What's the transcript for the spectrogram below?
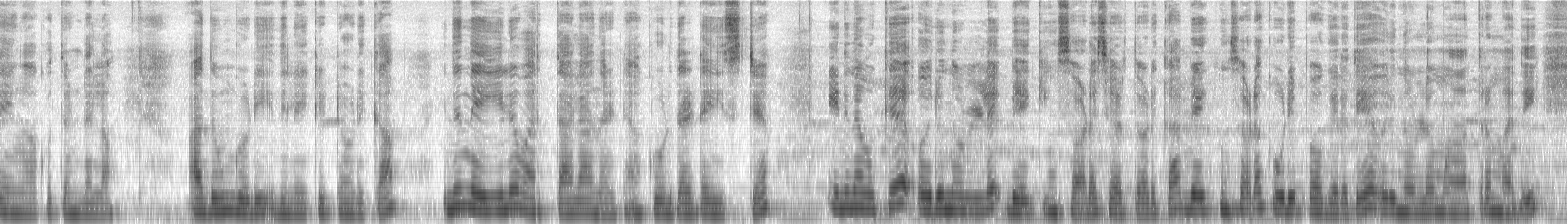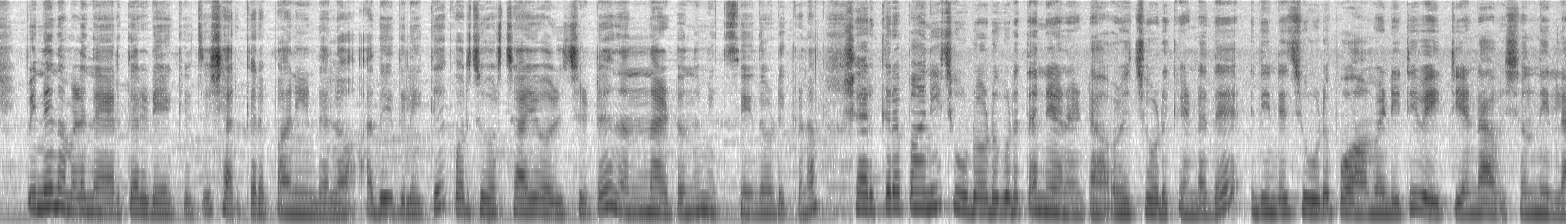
തേങ്ങാക്കൊത്തുണ്ടല്ലോ അതും കൂടി ഇതിലേക്ക് ഇട്ട് കൊടുക്കാം. ഇത് നെയ്യിൽ വറുത്താലാണ് കേട്ടോ കൂടുതൽ ടേസ്റ്റ് ഇനി നമുക്ക് ഒരു നുള്ള് ബേക്കിംഗ് സോഡ ചേർത്ത് കൊടുക്കാം. ബേക്കിംഗ് സോഡ കൂടി പോകരുത്. ഒരു നുള്ളു മാത്രം മതി. പിന്നെ നമ്മൾ നേരത്തെ റെഡിയാക്കി വെച്ച് ശർക്കരപ്പാനി ഉണ്ടല്ലോ അത് ഇതിലേക്ക് കുറച്ച് കുറച്ചായി ഒഴിച്ചിട്ട് നന്നായിട്ടൊന്ന് മിക്സ് ചെയ്ത് കൊടുക്കണം. ശർക്കരപ്പാനി ചൂടോടുകൂടെ തന്നെയാണ് കേട്ടോ ഒഴിച്ചു കൊടുക്കേണ്ടത്. ഇതിന്റെ ചൂട് പോകാൻ വേണ്ടിയിട്ട് വെയിറ്റ് ചെയ്യേണ്ട ആവശ്യമൊന്നുമില്ല.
